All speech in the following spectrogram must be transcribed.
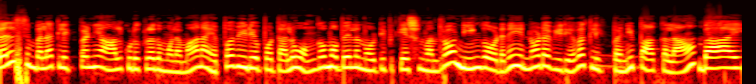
பெல் சிம்பிளை கிளிக் பண்ணி ஆள் கொடுக்குறது மூலமாக நான் எப்போ வீடியோ போட்டாலும் உங்கள் மொபைலில் நோட்டிஃபிகேஷன் வந்துடும் நீங்கள் உடனே என்னோட வீடியோவை கிளிக் பண்ணி பார்க்கலாம். பாய்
